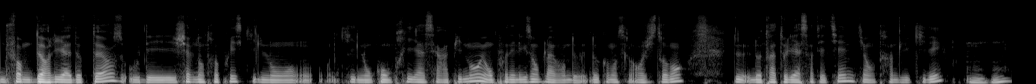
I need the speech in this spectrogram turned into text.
une forme d'early adopters ou des chefs d'entreprise qui l'ont qui l'ont compris assez rapidement. Et on prenait l'exemple avant de, de commencer l'enregistrement de notre atelier à Saint-Étienne qui est en train de liquider, Mhm.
